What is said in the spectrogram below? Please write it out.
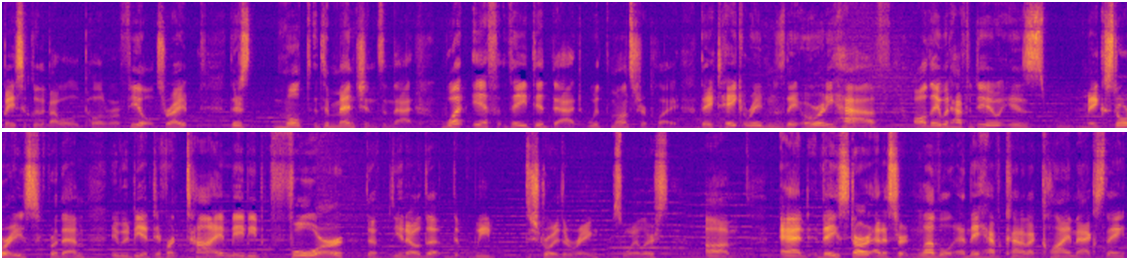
basically the Battle of the Pelennor Fields, right? There's multi dimensions in that. What if they did that with Monster Play? They take regions they already have. All they would have to do is make stories for them. It would be a different time, maybe before the you know the, the we destroy the ring. Spoilers. Um, and they start at a certain level and they have kind of a climax thing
